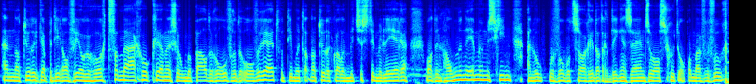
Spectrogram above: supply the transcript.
En natuurlijk, heb het hier al veel gehoord vandaag ook. En er is ook een bepaalde rol voor de overheid, want die moet dat natuurlijk wel een beetje stimuleren, wat in handen nemen misschien. En ook bijvoorbeeld zorgen dat er dingen zijn zoals goed openbaar vervoer.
